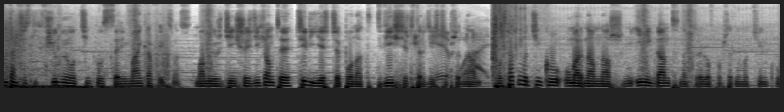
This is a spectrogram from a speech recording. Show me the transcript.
Witam wszystkich w siódmym odcinku z serii Minecraft Xmas. Mamy już dzień 60, czyli jeszcze ponad 240 przed nami. W ostatnim odcinku umarł nam nasz imigrant, na którego w poprzednim odcinku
